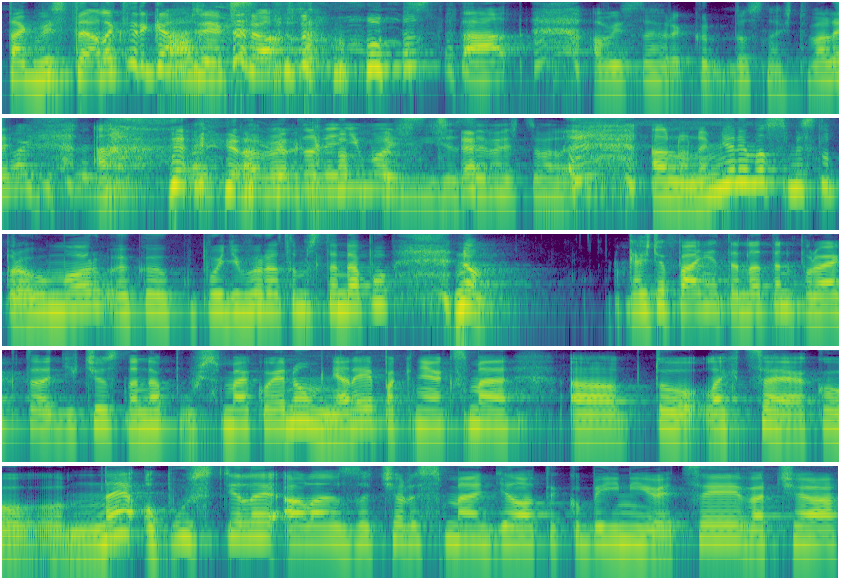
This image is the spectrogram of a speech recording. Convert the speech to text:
tak vy jste elektrikáři, jak se vám to mohlo stát? A vy se jako dost naštvali. A, a to není možné, že se naštvali. Ano, neměli moc smysl pro humor, jako ku podivu na tom stand-upu. No, Každopádně tenhle ten projekt Dívčího stand už jsme jako jednou měli, pak nějak jsme uh, to lehce jako neopustili, ale začali jsme dělat jakoby jiné věci. Verča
